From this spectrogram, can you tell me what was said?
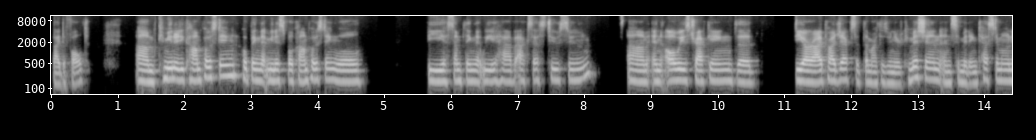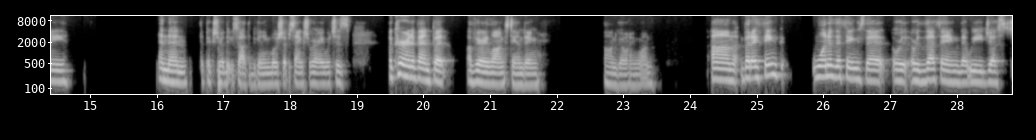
by default. Um, community composting, hoping that municipal composting will be something that we have access to soon. Um, and always tracking the DRI projects at the Martha's Vineyard Commission and submitting testimony and then the picture that you saw at the beginning, Moshup Sanctuary, which is a current event, but a very long-standing ongoing one. Um, but I think one of the things that, or, or the thing that we just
